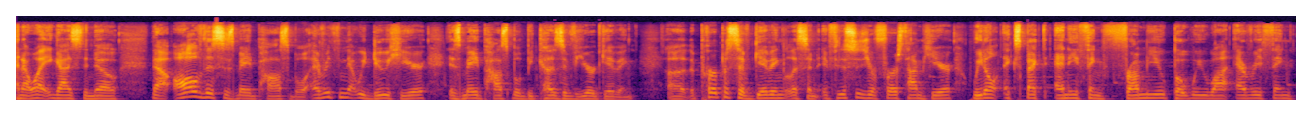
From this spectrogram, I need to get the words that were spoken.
And I want you guys to know that all of this is made possible. Everything that we do here is made possible because of your giving. Uh, the purpose of giving, listen, if this is your first time here, we don't expect anything from you, but we want everything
